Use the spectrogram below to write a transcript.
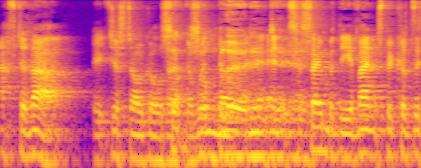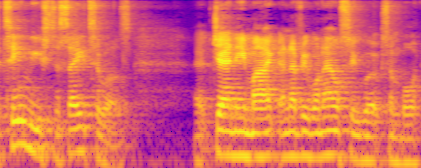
After that, it just all goes out the window. blurred, And, isn't and it? it's the same with the events because the team used to say to us, uh, Jenny, Mike, and everyone else who works on board,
